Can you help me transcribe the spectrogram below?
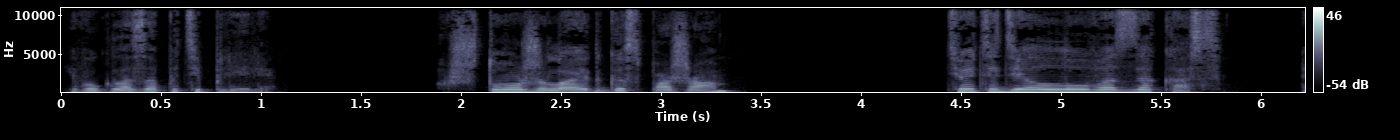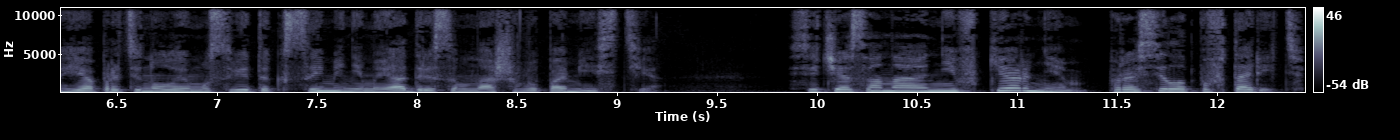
его глаза потеплели. «Что желает госпожа?» «Тетя делала у вас заказ». Я протянула ему свиток с именем и адресом нашего поместья. Сейчас она не в Керне, просила повторить.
